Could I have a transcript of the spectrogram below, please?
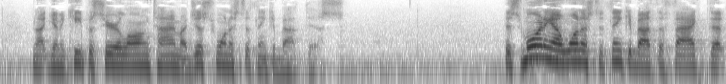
I'm not going to keep us here a long time. I just want us to think about this. This morning, I want us to think about the fact that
